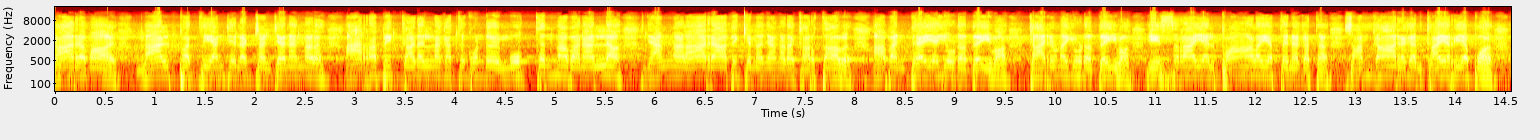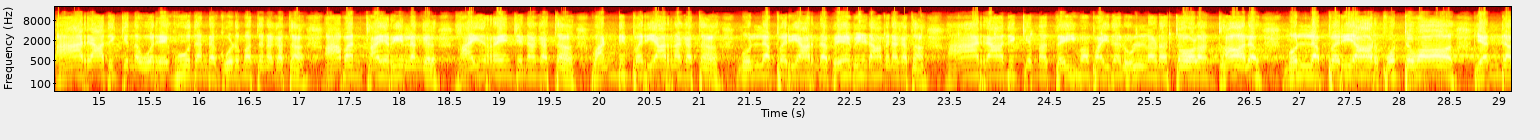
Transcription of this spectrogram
കാരമായി നാൽപ്പത്തി അഞ്ച് ലക്ഷം ജനങ്ങൾ അറബിക്കടലിനകത്ത് കൊണ്ടുപോയി മുക്കുന്നവനല്ല ഞങ്ങൾ ആരാധിക്കുന്ന ഞങ്ങളുടെ കർത്താവ്. അവൻ ദയയുടെ ദൈവ കരുണയുടെ ദൈവ. ഇസ്രായേൽ പാളയത്തിനകത്ത് സംഘാരകൻ കയറിയപ്പോൾ ആരാധിക്കുന്ന ഒരു യഹൂദന്റെ കുടുംബത്തിനകത്ത് അവൻ കയറിയില്ലെങ്കിൽ ഹൈറേഞ്ചിനകത്ത് വണ്ടിപ്പരിയാറിനകത്ത് മുല്ലപ്പെരിയാറിന്റെ ബേബി ഡാമിനകത്ത് ആരാധിക്കുന്ന ദൈവ പൈതൽ ഉള്ളിടത്തോളം കാലം മുല്ലപ്പെരിയാർ പൊട്ടുവാൻ എന്റെ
